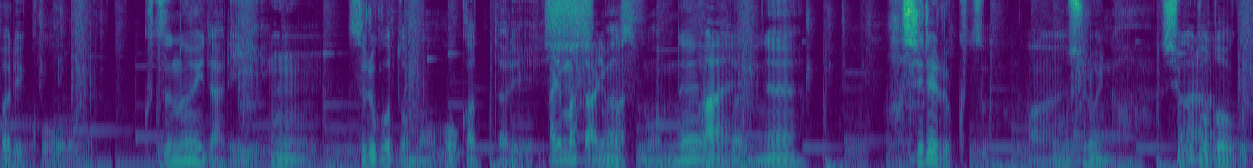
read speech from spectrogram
ぱりこう靴脱いだりうん、することも多かったりしありますあります。もんねやっぱりね、走れる靴。はい。面白いな。仕事道具で。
